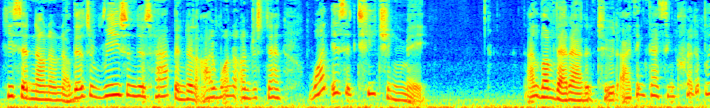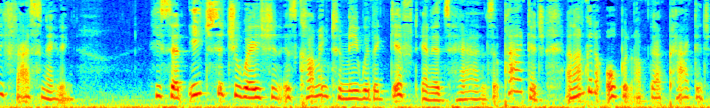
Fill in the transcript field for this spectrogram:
he said, No, no, no. There's a reason this happened, and I want to understand what is it teaching me? I love that attitude. I think that's incredibly fascinating. He said, Each situation is coming to me with a gift in its hands, a package, and I'm going to open up that package.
